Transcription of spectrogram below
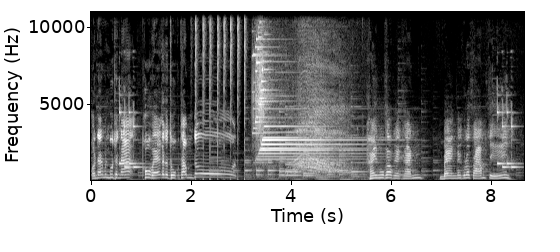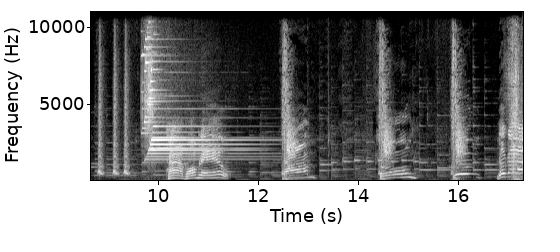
คนนั้นเป็นผู้ชนะ ผู้แพ้ก็จะถูกทำโทษ ให้ผู้เข้าแข่งขัน แบ่งกันคนละสามสี ถ้าพร้อมแล้วสามสองหนึ่งเริ่มได้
